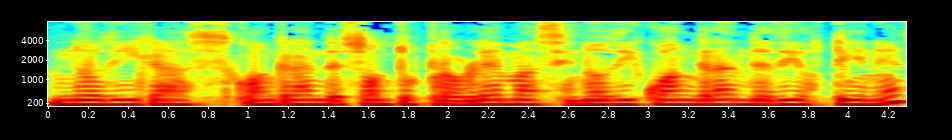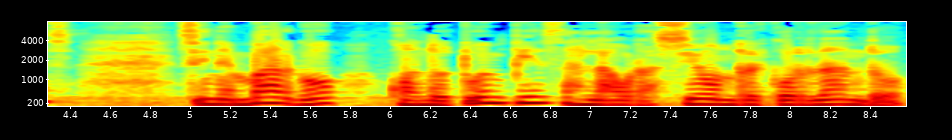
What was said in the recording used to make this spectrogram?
no digas cuán grandes son tus problemas, sino di cuán grande Dios tienes. Sin embargo, cuando tú empiezas la oración recordando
